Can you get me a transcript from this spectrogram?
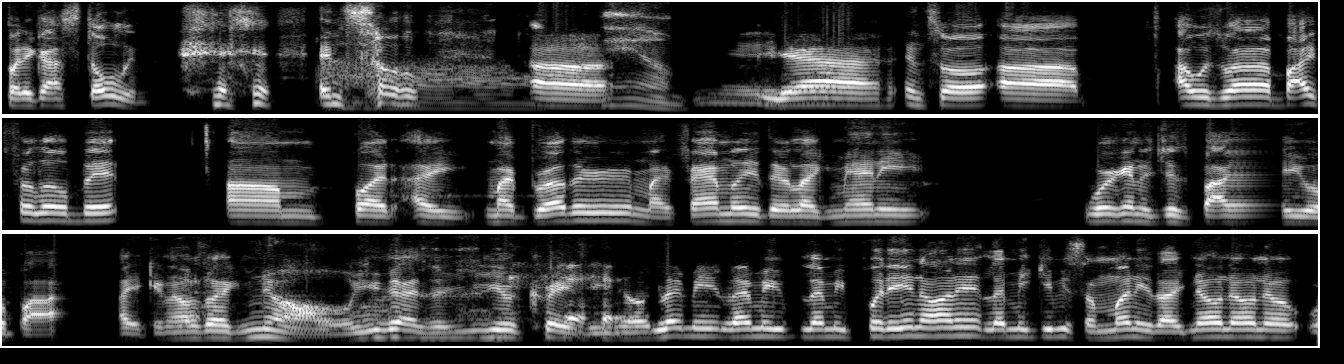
but it got stolen. and so, oh, uh, damn. Yeah. And so, uh, I was on a bike for a little bit, um, but I, my brother, my family, they're like, Manny, we're gonna just buy you a bike. And I was like, no, you guys are you're crazy. You know, let me let me let me put in on it. Let me give you some money. Like, no, no, no, we're gonna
